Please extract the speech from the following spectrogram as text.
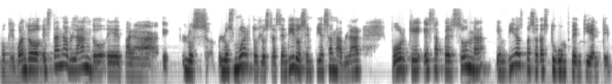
Ok, cuando están hablando eh, para eh, los, los muertos, los trascendidos, empiezan a hablar porque esa persona en vidas pasadas tuvo un pendiente.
